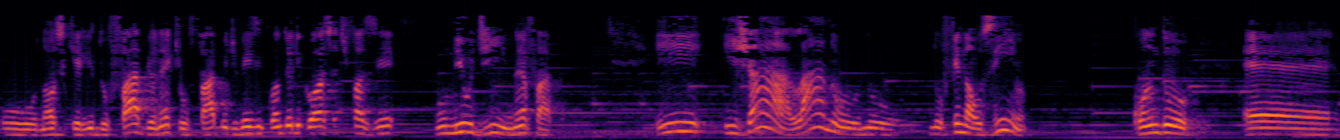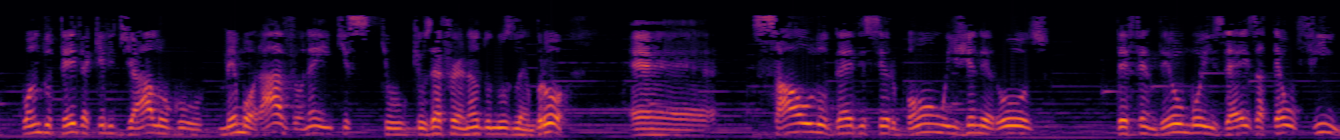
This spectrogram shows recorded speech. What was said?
o, nosso querido Fábio, né? Que o Fábio, de vez em quando, ele gosta de fazer um miudinho, né, Fábio? E, e já lá no, no, no finalzinho, quando, é, quando teve aquele diálogo memorável, né, em que, que, o, que o Zé Fernando nos lembrou, é, Saulo deve ser bom e generoso, defendeu Moisés até o fim.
